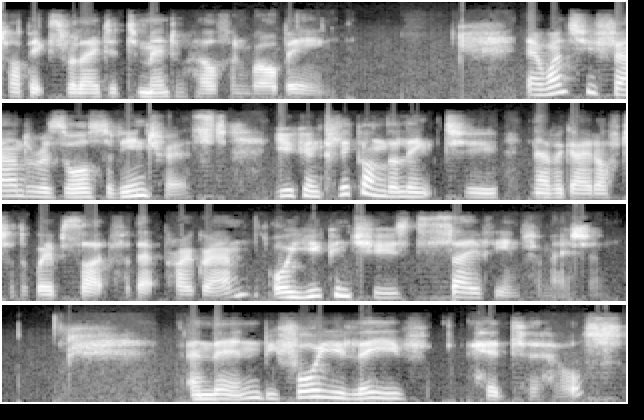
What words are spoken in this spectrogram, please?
topics related to mental health and well-being. Now, once you've found a resource of interest, you can click on the link to navigate off to the website for that program, or you can choose to save the information. And then before you leave Head to Health,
